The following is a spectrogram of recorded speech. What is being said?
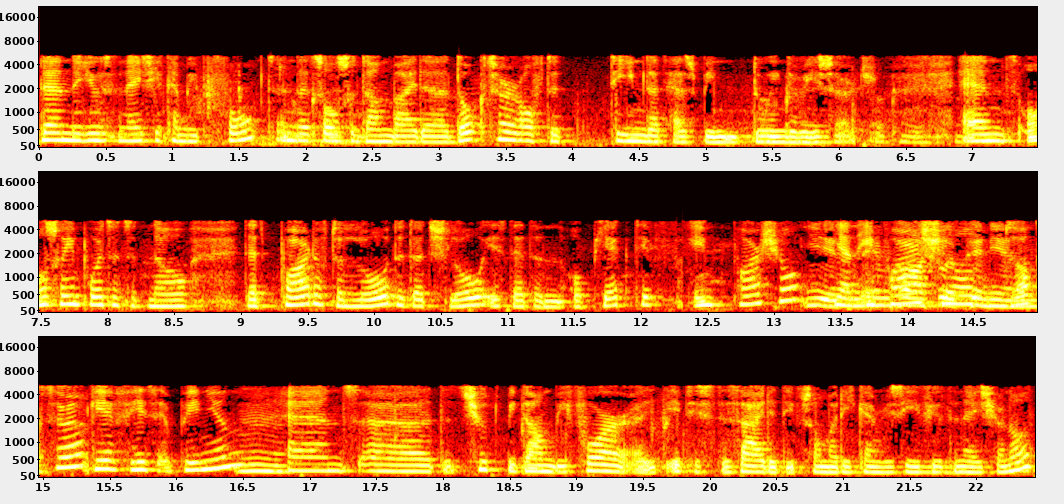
then the euthanasia can be performed, and that's also done by the doctor of the team that has been doing the research. Okay. And also important to know that part of the law, the Dutch law, is that an objective, impartial, Yes, yeah, an impartial impartial opinion. doctor give his opinion, and uh, that should be done before it, it is decided if somebody can receive euthanasia or not.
